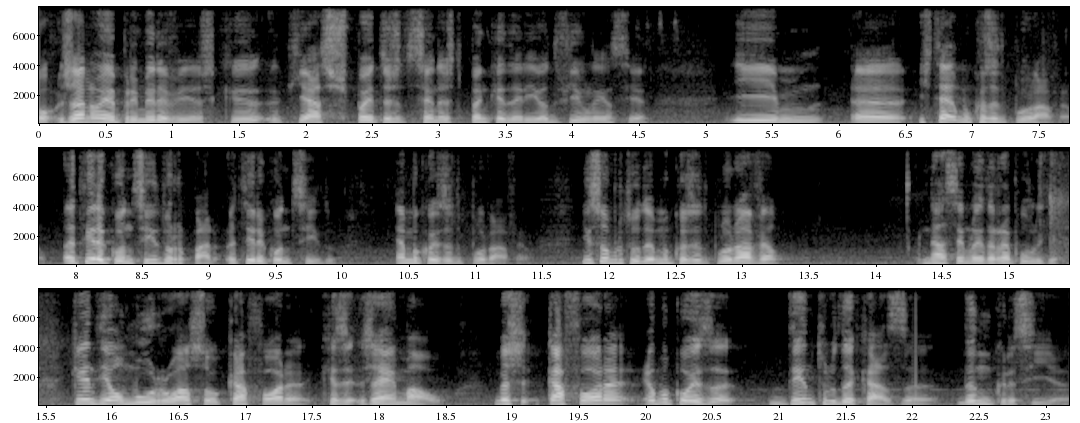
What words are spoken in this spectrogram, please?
Bom, já não é a primeira vez que, que há suspeitas de cenas de pancadaria ou de violência e uh, isto é uma coisa deplorável. A ter acontecido, reparo, a ter acontecido é uma coisa deplorável. E, sobretudo, é uma coisa deplorável na Assembleia da República. Quem der ao murro ao soco cá fora, quer dizer, já é mau, mas cá fora é uma coisa, dentro da casa da democracia,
